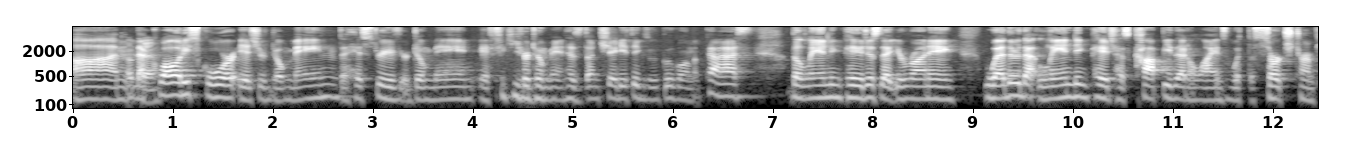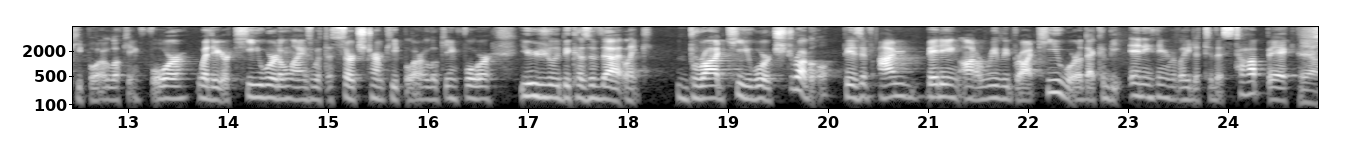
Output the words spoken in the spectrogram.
Um, That quality score is your domain, the history of your domain, if your domain has done shady things with Google in the past, the landing pages that you're running, whether that landing page has copy that aligns with the search term people are looking for, whether your keyword aligns with the search term people are looking for, usually because of that like broad keyword struggle because if I'm bidding on a really broad keyword that could be anything related to this topic, Yeah.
